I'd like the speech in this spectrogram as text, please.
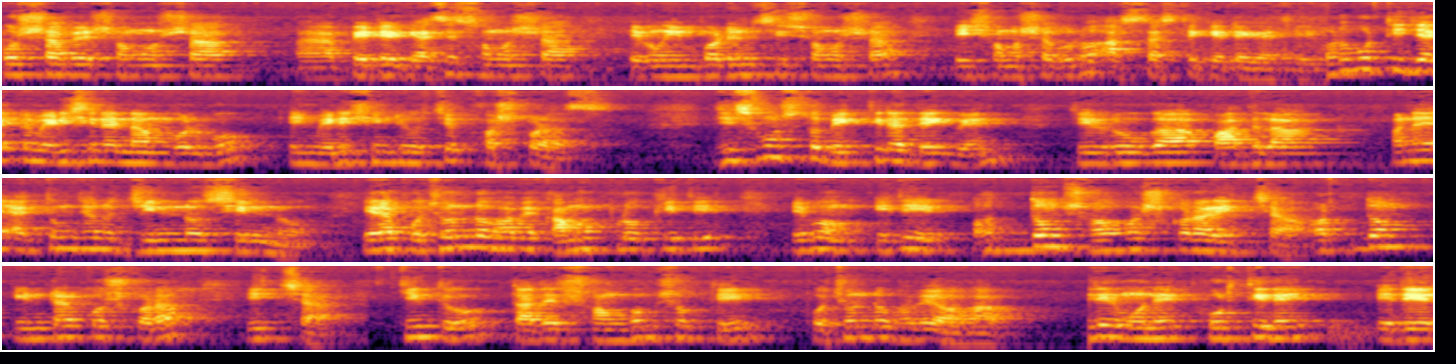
প্রস্রাবের সমস্যা পেটের গ্যাসের সমস্যা এবং ইম্পর্টেন্সির সমস্যা, এই সমস্যাগুলো আস্তে আস্তে কেটে গেছে। পরবর্তী যে একটা মেডিসিনের নাম বলব, এই মেডিসিনটি হচ্ছে ফসফরাস যে সমস্ত ব্যক্তিরা দেখবেন যে রোগা, পাতলা মানে একদম যেন জীর্ণ শীর্ণ, এরা প্রচন্ডভাবে কামক প্রকৃতির এবং এদের অদ্যম সহবাস করার ইচ্ছা, অদ্যম ইন্টারকোর্স করার ইচ্ছা, কিন্তু তাদের সঙ্গম শক্তির প্রচন্ডভাবে অভাব। এদের মনে ফুর্তি নেই, এদের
